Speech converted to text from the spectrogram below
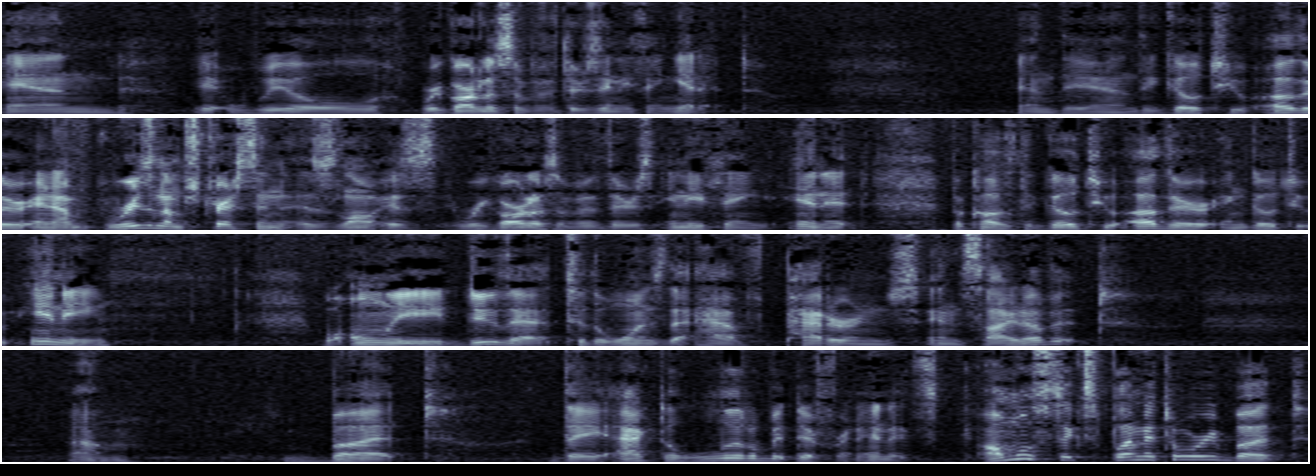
And it will regardless of if there's anything in it. And then the go to other and I'm reason I'm stressing as long as regardless of if there's anything in it because the go to other and go to any will only do that to the ones that have patterns inside of it. Um, but they act a little bit different, and it's almost explanatory, but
